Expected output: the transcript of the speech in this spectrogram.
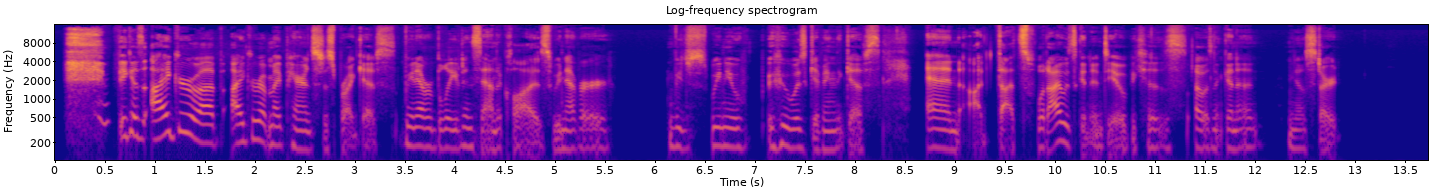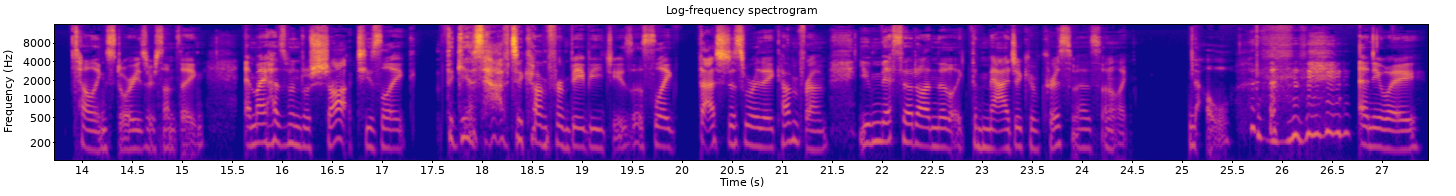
because I grew up. I grew up. My parents just brought gifts. We never believed in Santa Claus. We never. We just we knew who was giving the gifts, and that's what I was going to do because I wasn't going to you know start telling stories or something. And my husband was shocked. He's like, "The gifts have to come from baby Jesus. Like that's just where they come from. You miss out on the like the magic of Christmas." And I'm like, "No." anyway,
